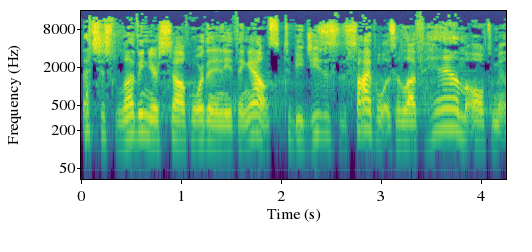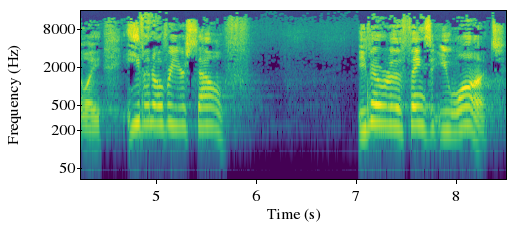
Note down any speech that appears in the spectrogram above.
That's just loving yourself more than anything else. To be Jesus' disciple is to love Him ultimately, even over yourself, even over the things that you want,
